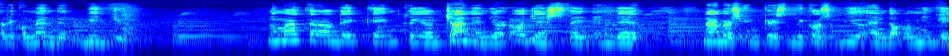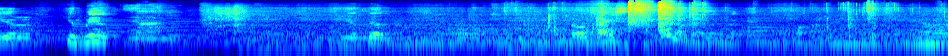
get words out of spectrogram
a recommended video no matter how they came to your channel, your audience stayed and their numbers increased because of you and the community you, you built. Yan. You built. So guys, naglagay po. Yan.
